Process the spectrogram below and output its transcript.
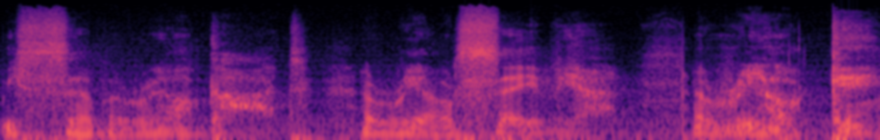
We serve a real God, a real Savior, a real King.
